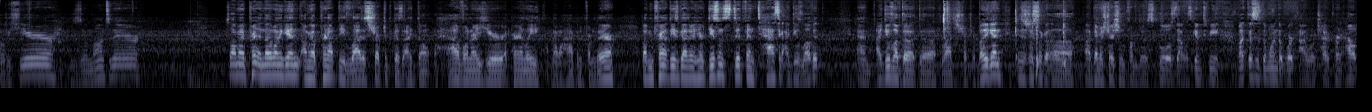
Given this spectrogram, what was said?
Over here, zoom onto there. So I'm gonna print another one again. I'm gonna print out the lattice structure because I don't have one right here. Apparently, I don't know what happened from there. But I'm gonna print out these guys right here. These ones did fantastic. I do love it. And I do love the, the lattice structure. But again, this is just like a, a, demonstration from the schools that was given to me. But this is the one that work I will try to print out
